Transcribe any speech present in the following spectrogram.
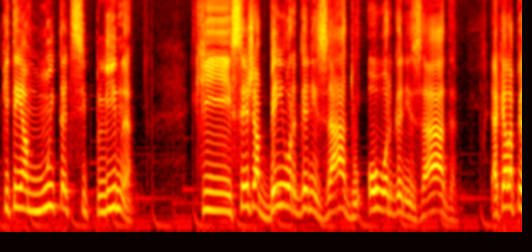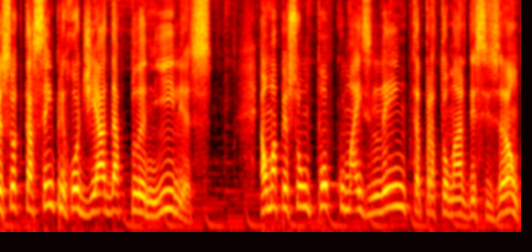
que tenha muita disciplina, que seja bem organizado ou organizada. É aquela pessoa que está sempre rodeada de planilhas. É uma pessoa um pouco mais lenta para tomar decisão,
